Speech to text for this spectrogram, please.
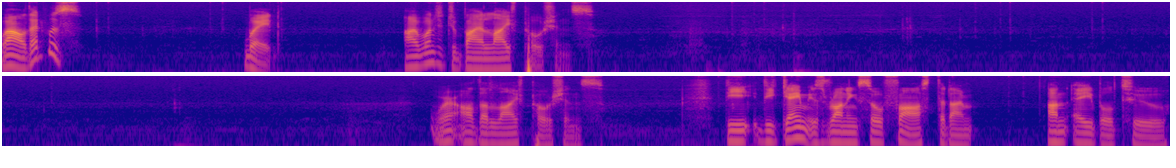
Wow, that was... Wait. I wanted to buy life potions. Where are the life potions? The the game is running so fast that I'm unable to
